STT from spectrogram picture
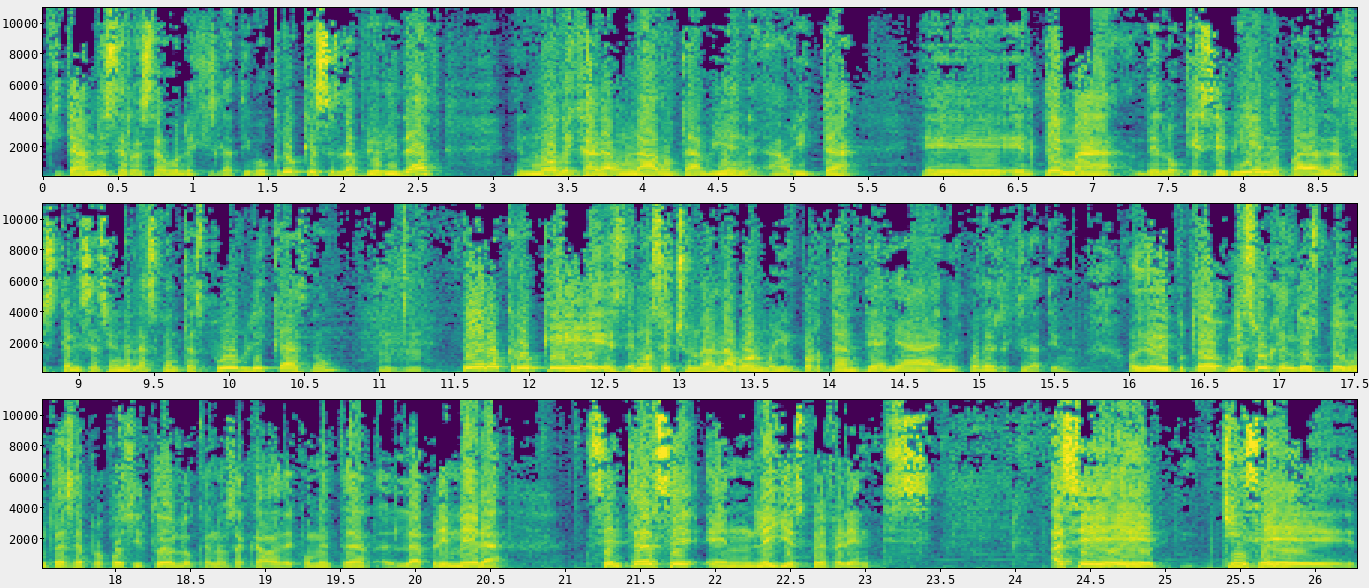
quitando ese rezago legislativo creo que esa es la prioridad no dejar a un lado también ahorita eh, el tema de lo que se viene para la fiscalización de las cuentas públicas, ¿no? Pero creo que hemos hecho una labor muy importante allá en el Poder Legislativo. Oiga, diputado, me surgen dos preguntas a propósito de lo que nos acaba de comentar. La primera, centrarse en leyes preferentes. Hace 15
